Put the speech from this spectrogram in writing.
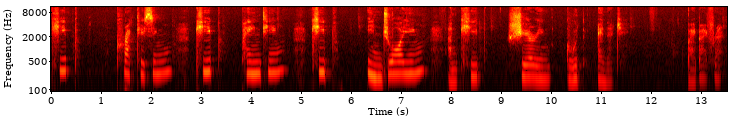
keep practicing, keep painting, keep enjoying, and keep sharing good energy. Bye bye, friends.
